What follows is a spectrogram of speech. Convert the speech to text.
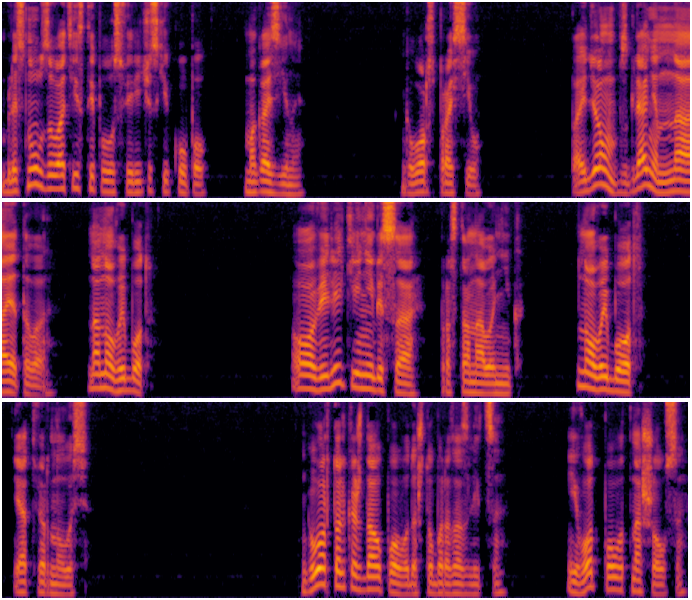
блеснул золотистый полусферический купол. Магазины. Глор спросил. «Пойдем взглянем на этого, на новый бот». «О, великие небеса!» — простонала Ник. «Новый бот!» И отвернулась. Глор только ждал повода, чтобы разозлиться. И вот повод нашелся.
